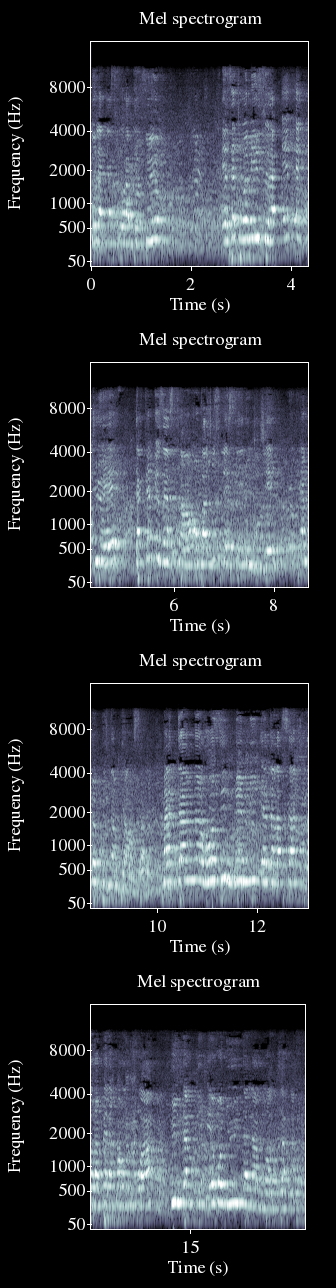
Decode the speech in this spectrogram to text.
de la diaspora, bien sûr. Et cette remise sera effectuée dans quelques instants. On va juste laisser le DJ un peu plus d'ambiance. Madame Rosine Memi est dans la salle, je le rappelle encore une fois, une dame qui évolue dans la mode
